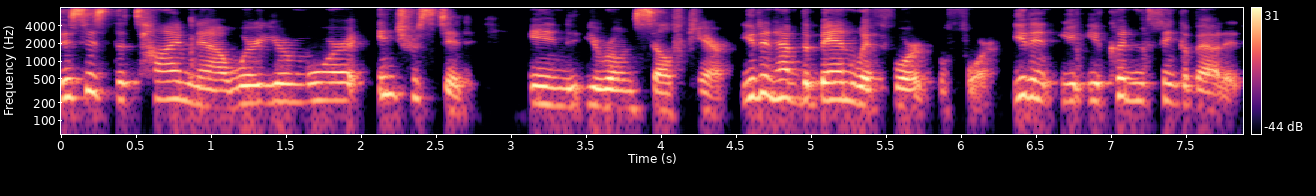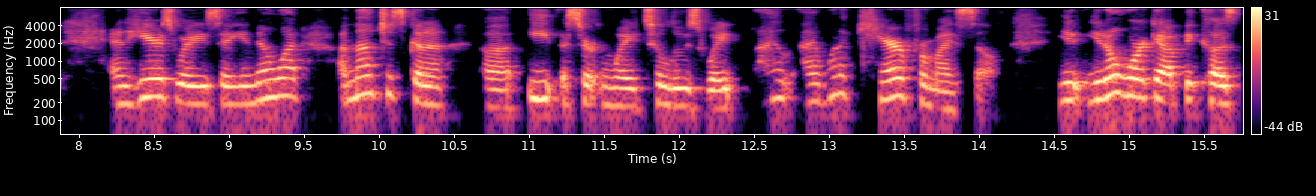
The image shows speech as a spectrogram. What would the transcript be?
this is the time now where you're more interested in your own self-care. You didn't have the bandwidth for it before. You didn't you, you couldn't think about it. And here's where you say you know what? I'm not just going to uh, eat a certain way to lose weight. I, I want to care for myself. You, you don't work out because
